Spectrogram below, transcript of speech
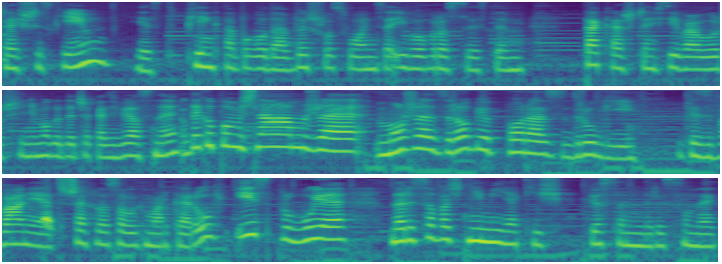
Cześć wszystkim. Jest piękna pogoda, wyszło słońce i po prostu jestem taka szczęśliwa, bo już się nie mogę doczekać wiosny. Dlatego pomyślałam, że może zrobię po raz drugi wyzwanie trzech losowych markerów i spróbuję narysować nimi jakiś wiosenny rysunek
